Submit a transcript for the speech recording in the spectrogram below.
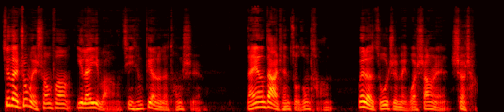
就在中美双方一来一往进行辩论的同时，南洋大臣左宗棠为了阻止美国商人设厂，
